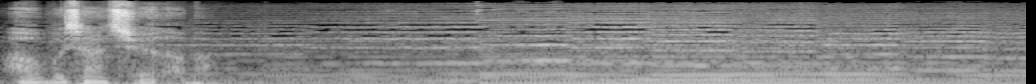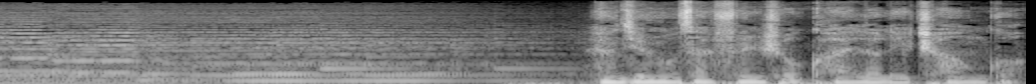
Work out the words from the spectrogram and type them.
熬不下去了吧。梁静茹在《分手快乐》里唱过：“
